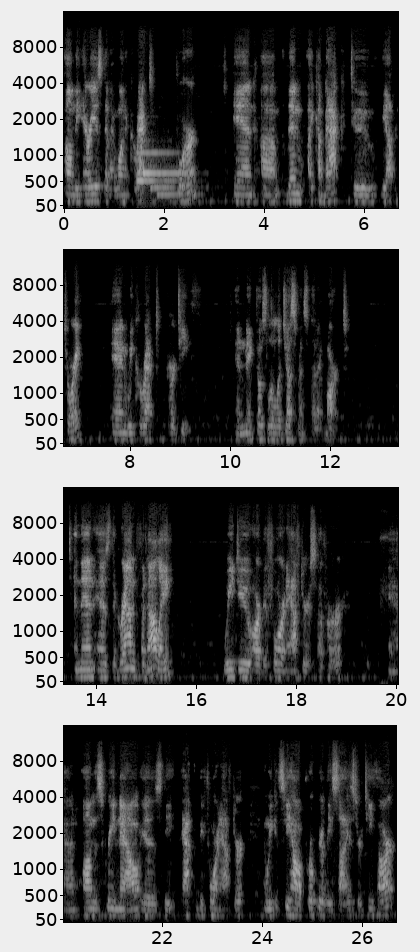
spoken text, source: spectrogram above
on the areas that I want to correct for her. And um, then I come back to the operatory and we correct her teeth and make those little adjustments that I've marked. And then as the grand finale, we do our before and afters of her. And on the screen now is the before and after. And we can see how appropriately sized her teeth are,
